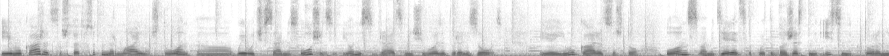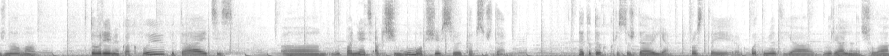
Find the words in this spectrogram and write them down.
И ему кажется, что это абсолютно нормально, что он, э, вы его часами слушаете, и он не собирается ничего из этого реализовывать. И ему кажется, что он с вами делится какой-то божественной истиной, которая нужна вам. В то время как вы пытаетесь понять, а к чему мы вообще все это обсуждаем. Это то, как рассуждаю я. Просто в какой-то момент я ну, реально начала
